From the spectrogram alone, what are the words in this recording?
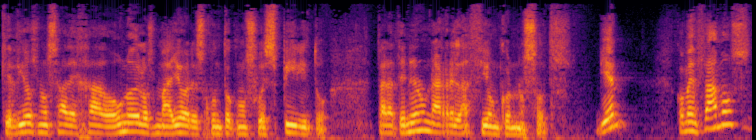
que Dios nos ha dejado, uno de los mayores junto con su espíritu, para tener una relación con nosotros. ¿Bien? ¿Comenzamos?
